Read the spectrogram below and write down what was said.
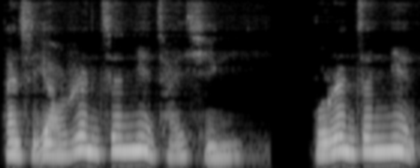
但是要认真念才行，不认真念，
